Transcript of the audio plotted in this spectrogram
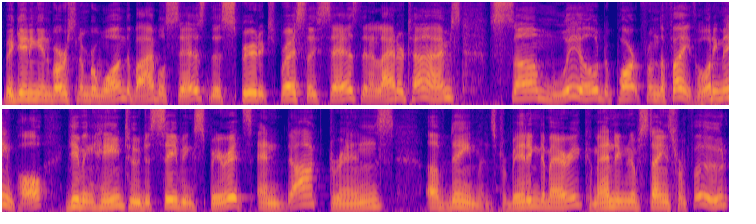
beginning in verse number 1, the Bible says, the Spirit expressly says that in latter times some will depart from the faith. Well, what do you mean, Paul? Giving heed to deceiving spirits and doctrines of demons, forbidding to marry, commanding to abstain from food,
